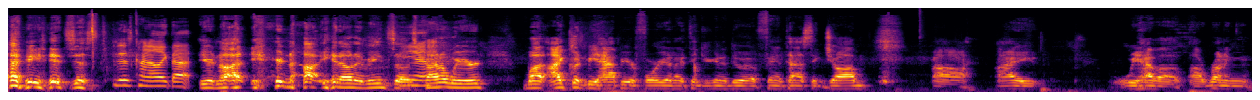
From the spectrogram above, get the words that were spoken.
I mean, it's just It is kind of like that. you're not you're not you know what i mean so it's Yeah. kind of weird but i couldn't be happier for you and i think you're going to do a fantastic job uh i we have a, a running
